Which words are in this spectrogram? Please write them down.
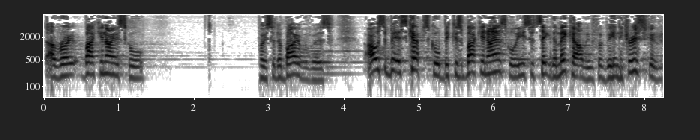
that I wrote back in high school posted a Bible verse. I was a bit skeptical because back in high school, he used to take the mick out of me for being a Christian.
